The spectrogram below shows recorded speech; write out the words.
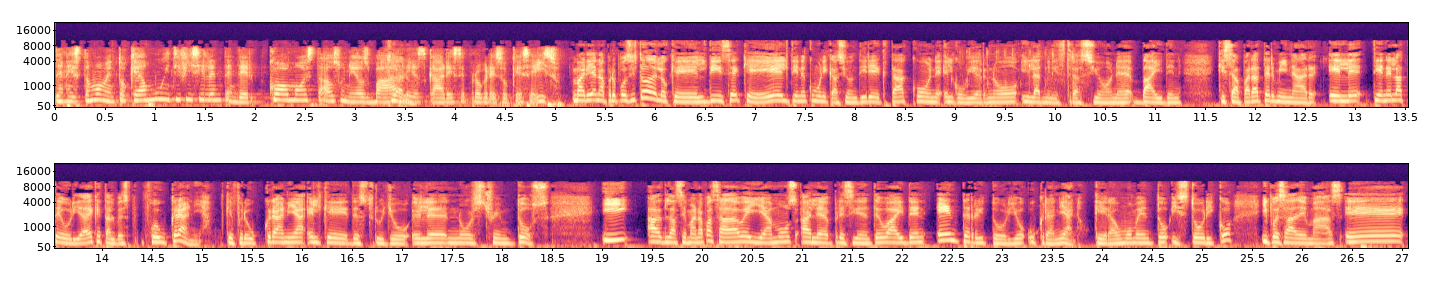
en este momento queda muy difícil entender cómo Estados Unidos va a arriesgar ese progreso que se hizo. Mariana, a propósito de lo que él dice, que él tiene comunicación directa con el gobierno y la administración eh, Biden, quizá para terminar, él eh, tiene la teoría de que tal vez fue Ucrania, que fue Ucrania el que destruyó el eh, Nord Stream 2. Y la semana pasada veíamos al presidente Biden en territorio ucraniano, que era un momento histórico y pues además... eh,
